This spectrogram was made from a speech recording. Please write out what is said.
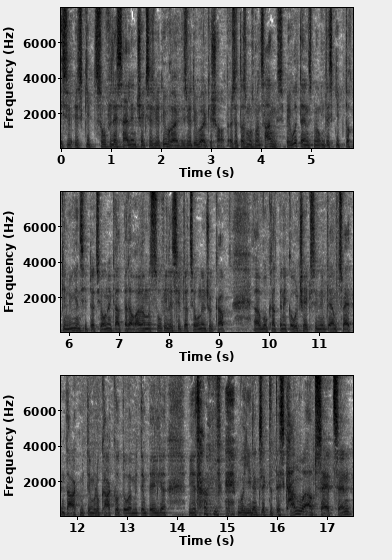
es, es gibt so viele Silent Checks, es wird überall, es wird überall geschaut. Also das muss man sagen, sie beurteilen es nur und es gibt doch genügend Situationen, gerade bei der Euro haben wir so viele Situationen schon gehabt, äh, wo gerade bei den Goalchecks, in dem gleich am zweiten Tag mit dem Lukaku-Tor, mit dem Belgier, wie er da, wo jeder gesagt hat, das kann nur abseits sein.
